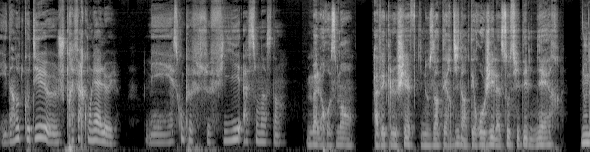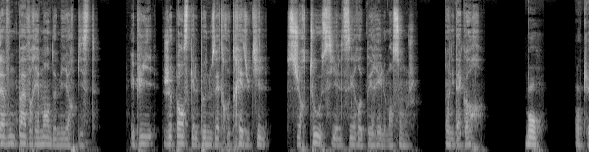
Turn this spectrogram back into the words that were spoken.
Et d'un autre côté, euh, je préfère qu'on l'ait à l'œil. Mais est-ce qu'on peut se fier à son instinct? Malheureusement, avec le chef qui nous interdit d'interroger la société minière, nous n'avons pas vraiment de meilleures pistes. Et puis, je pense qu'elle peut nous être très utile, surtout si elle sait repérer le mensonge. On est d'accord? Bon, ok.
